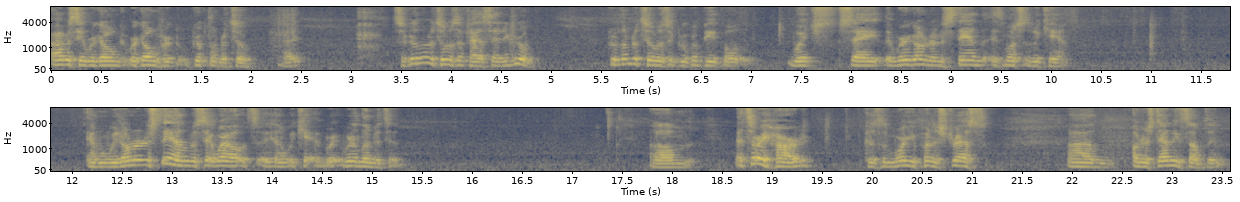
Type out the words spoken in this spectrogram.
obviously we're going we're going for group number two, right? So group number two is a fascinating group. Group number two is a group of people which say that we're going to understand as much as we can. And when we don't understand, we say, well, it's, you know, we can't, we're, we're limited. Um, that's very hard because the more you put a stress on understanding something,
